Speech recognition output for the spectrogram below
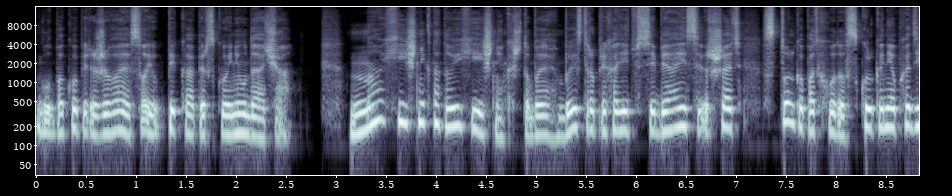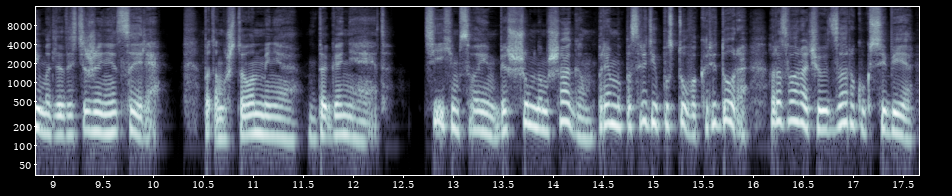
глубоко переживая свою пикаперскую неудачу. Но хищник на то и хищник, чтобы быстро приходить в себя и совершать столько подходов, сколько необходимо для достижения цели. Потому что он меня догоняет. Тихим своим бесшумным шагом прямо посреди пустого коридора разворачивает за руку к себе.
